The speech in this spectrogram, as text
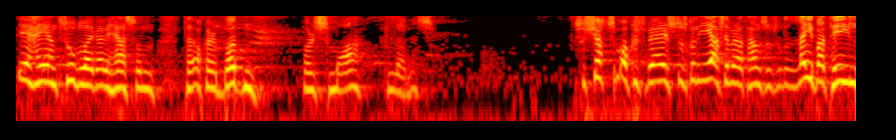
Jeg har en troblegg vi her som tar akkurat bøtten var små til lømmes. Så kjøtt som akkurat vær, så skulle jeg alltid være at han som skulle leipa til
